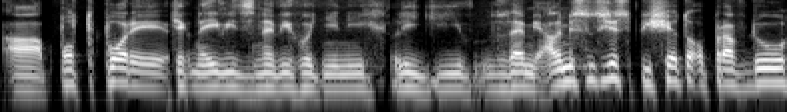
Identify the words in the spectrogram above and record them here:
a podpory těch nejvíc znevýhodněných lidí v zemi. Ale myslím si, že spíše je to opravdu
